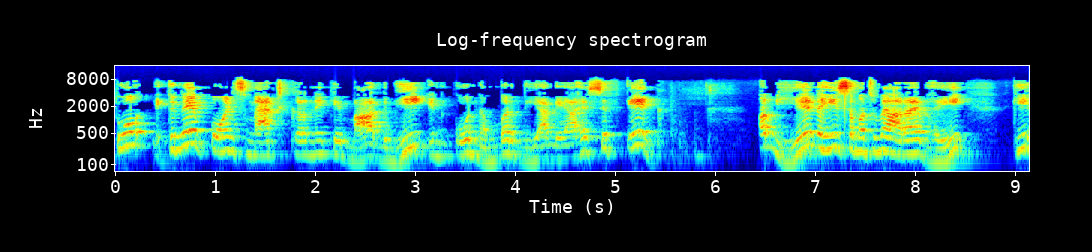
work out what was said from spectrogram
तो इतने पॉइंट्स मैच करने के बाद भी इनको नंबर दिया गया है सिर्फ़ एक। अब ये नहीं समझ में आ रहा है भाई कि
